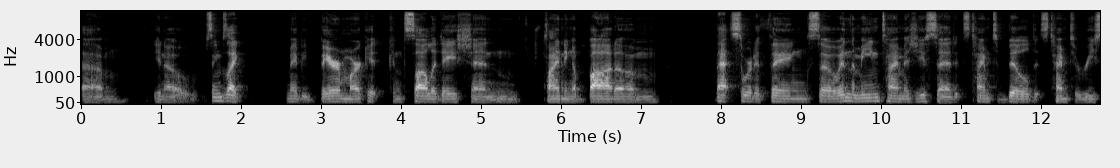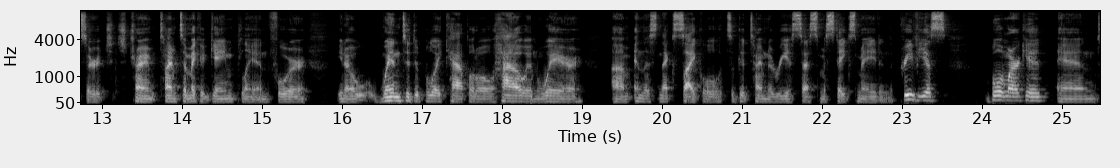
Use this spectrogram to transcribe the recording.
Um, you know, seems like maybe bear market consolidation, finding a bottom, that sort of thing. So in the meantime, as you said, it's time to build, it's time to research, it's time time to make a game plan for, you know, when to deploy capital, how and where um, in this next cycle. It's a good time to reassess mistakes made in the previous bull market and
